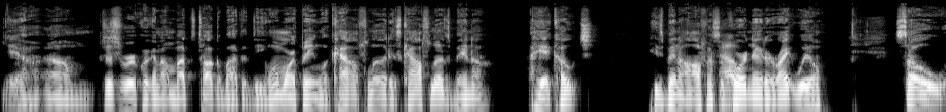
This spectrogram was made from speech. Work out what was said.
Yeah, um, just real quick, and I'm about to talk about the D. One more thing with Kyle Flood is Kyle Flood's been a, head coach. He's been an offensive Oh. coordinator, right? Will. So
